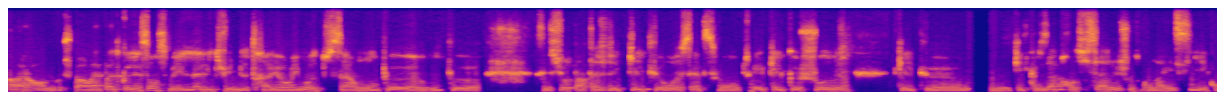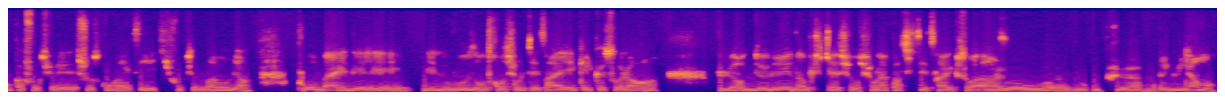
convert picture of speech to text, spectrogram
alors, je parlerai pas de connaissances, mais l'habitude de travailler en remote, ça, on peut, on peut, c'est sûr, partager quelques recettes, ou en tout cas quelque chose, quelques, quelques apprentissages, des choses qu'on a essayé, qui n'ont pas fonctionné, des choses qu'on a essayé qui fonctionnent vraiment bien, pour bah, aider les, les, nouveaux entrants sur le télétravail, et quel que soit leur, leur degré d'implication sur la partie ce soit un jour ou euh, beaucoup plus euh, régulièrement,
